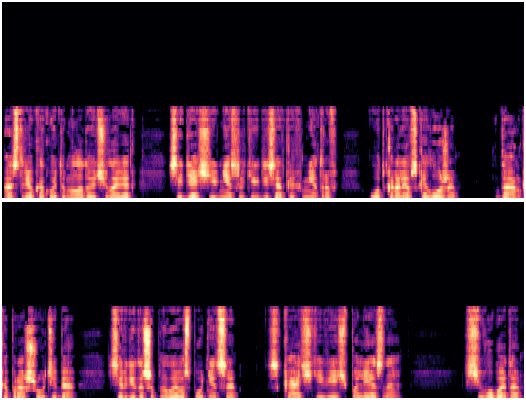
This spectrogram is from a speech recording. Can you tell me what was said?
Острел какой-то молодой человек, сидящий в нескольких десятках метров от королевской ложи. «Данка, прошу тебя», — сердито шепнула его спутница. «Скачки — вещь полезная». «С чего бы это?»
